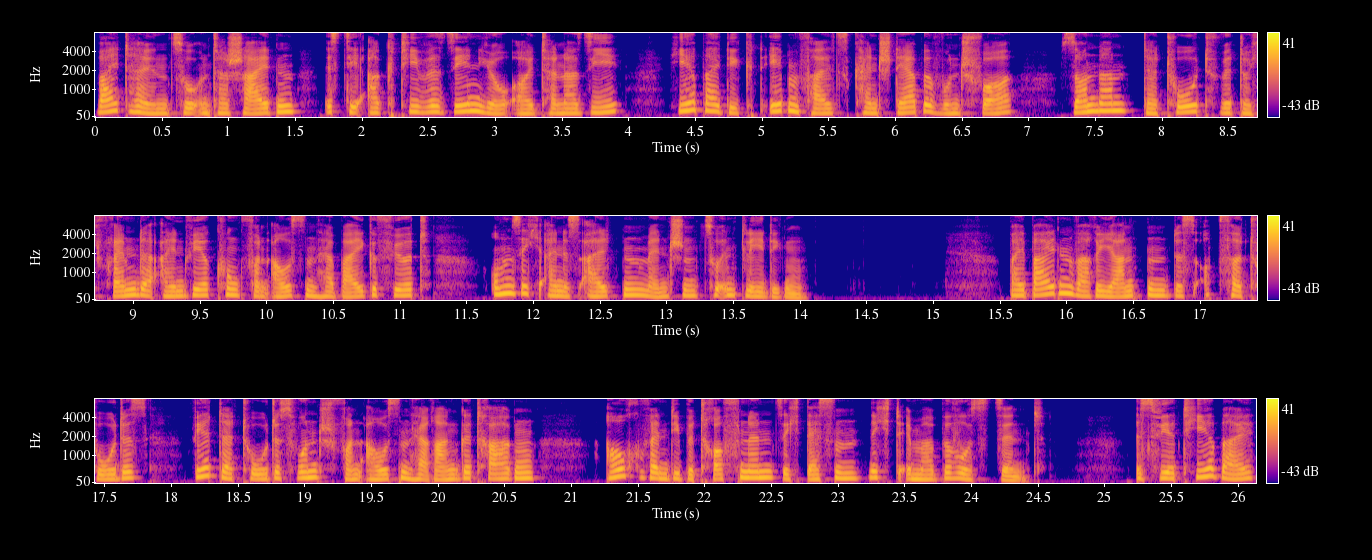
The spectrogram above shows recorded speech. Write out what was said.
Weiterhin zu unterscheiden ist die aktive Senio-Euthanasie, hierbei liegt ebenfalls kein Sterbewunsch vor, sondern der Tod wird durch fremde Einwirkung von außen herbeigeführt, um sich eines alten Menschen zu entledigen. Bei beiden Varianten des Opfertodes wird der Todeswunsch von außen herangetragen, auch wenn die Betroffenen sich dessen nicht immer bewusst sind. Es wird hierbei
